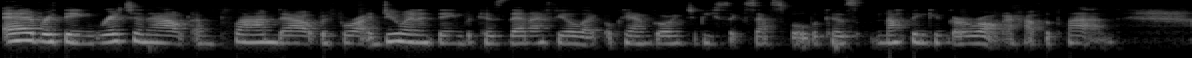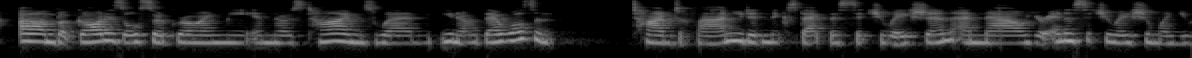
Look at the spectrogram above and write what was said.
everything written out and planned out before I do anything because then I feel like, okay, I'm going to be successful because nothing can go wrong. I have the plan. Um, but God is also growing me in those times when, you know, there wasn't time to plan. You didn't expect this situation, and now you're in a situation where you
